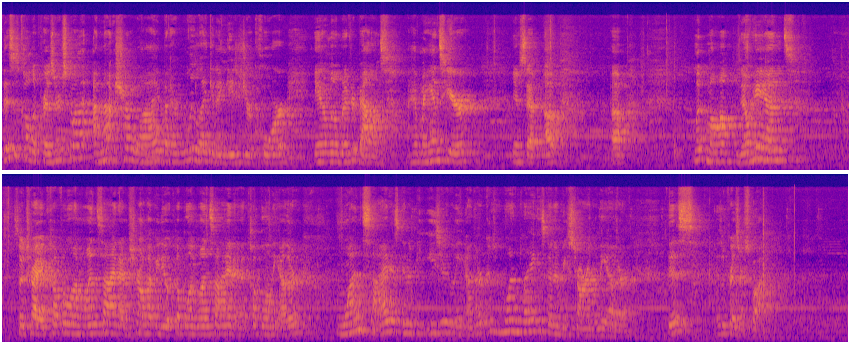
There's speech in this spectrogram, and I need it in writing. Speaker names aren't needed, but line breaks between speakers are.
This is called a prisoner squat. I'm not sure why, but I really like it. It engages your core and a little bit of your balance. I have my hands here. You step up, up. Look, mom, no hands. So try a couple on one side. I'm sure I'll have you do a couple on one side and a couple on the other. One side is gonna be easier than the other because one leg is gonna be stronger than the other. This is a prisoner squat.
